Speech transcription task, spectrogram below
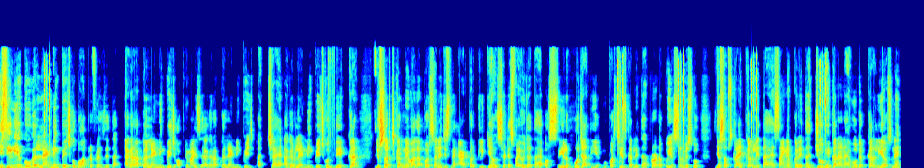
इसीलिए गूगल लैंडिंग पेज को बहुत प्रेफरेंस देता है। अगर आपका लैंडिंग पेज ऑप्टिमाइज है, अगर आपका लैंडिंग पेज अच्छा है, अगर लैंडिंग पेज को देखकर जो सर्च करने वाला पर्सन है, जिसने एड पर क्लिक किया, वो सेटिस्फाई हो जाता है और सेल हो जाती है, वो परचेज कर लेता है प्रोडक्ट को या सर्विस को, या सब्सक्राइब कर लेता है साइन अप कर लेता है, जो भी कराना है, वो अगर कर लिया उसने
